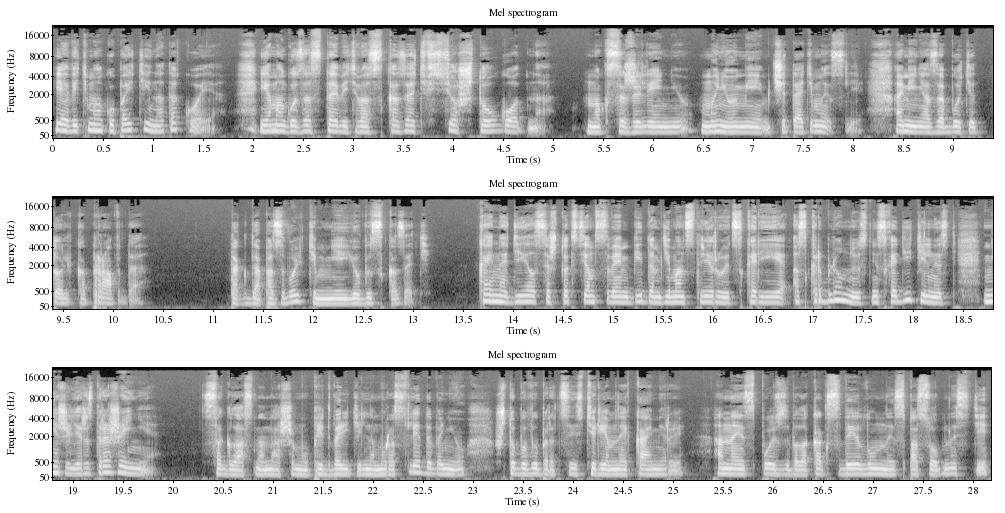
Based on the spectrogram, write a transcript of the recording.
я ведь могу пойти на такое. Я могу заставить вас сказать все, что угодно. Но, к сожалению, мы не умеем читать мысли, а меня заботит только правда. Тогда позвольте мне ее высказать. Кай надеялся, что всем своим видом демонстрирует скорее оскорбленную снисходительность, нежели раздражение. Согласно нашему предварительному расследованию, чтобы выбраться из тюремной камеры, она использовала как свои лунные способности,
